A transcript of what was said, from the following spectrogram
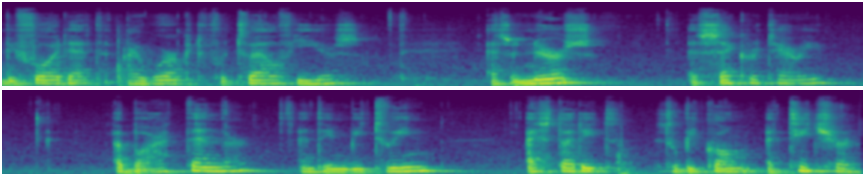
Before that, I worked for 12 years as a nurse, a secretary, a bartender, and in between, I studied to become a teacher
